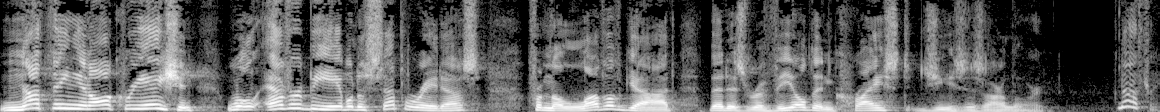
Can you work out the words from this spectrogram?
Nothing in all creation will ever be able to separate us from the love of God that is revealed in Christ Jesus our Lord. Nothing.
